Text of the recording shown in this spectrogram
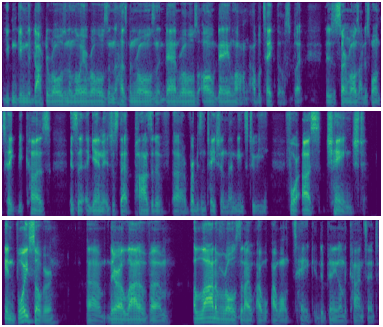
You can give me the doctor roles and the lawyer roles and the husband roles and the dad roles all day long. I will take those, but there's a certain roles I just won't take because it's a, again it's just that positive uh, representation that needs to be for us changed in voiceover. Um, there are a lot of um, a lot of roles that I, I I won't take depending on the content.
